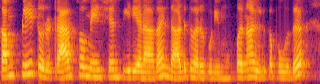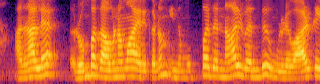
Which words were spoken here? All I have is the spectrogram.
கம்ப்ளீட் ஒரு டிரான்ஸ்ஃபர்மேஷன் பீரியடாக தான் இந்த அடுத்து வரக்கூடிய முப்பது நாள் இருக்க போகுது. அதனால் ரொம்ப கவனமாக இருக்கணும். இந்த முப்பது நாள் வந்து உங்களுடைய வாழ்க்கை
